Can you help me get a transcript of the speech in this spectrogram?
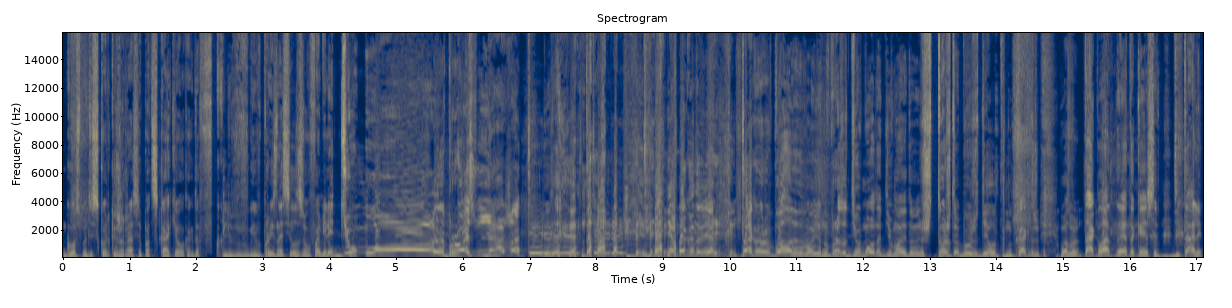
Господи, сколько же раз я подскакивал, когда вклю- в- произносилась его фамилия Дюмон! Брось меня же! Я не могу, меня так вырубало на этот момент. Ну просто Дюмона, Дюмона. Я думаю, что же ты будешь делать-то? Ну как же возможно? Так, ладно, это, конечно, детали.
